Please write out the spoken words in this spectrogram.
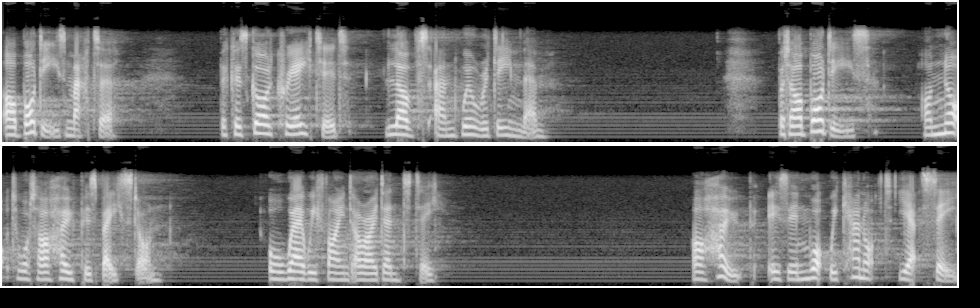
Our bodies matter because God created, loves, and will redeem them. But our bodies are not what our hope is based on or where we find our identity. Our hope is in what we cannot yet see,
